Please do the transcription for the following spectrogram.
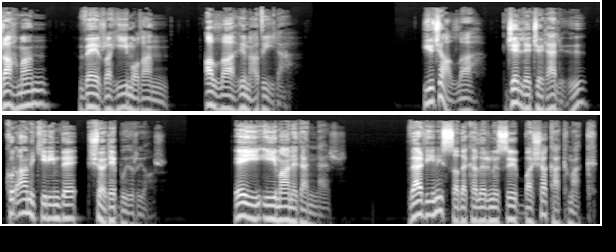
Rahman ve Rahim olan Allah'ın adıyla. Yüce Allah Celle Celaluhu Kur'an-ı Kerim'de şöyle buyuruyor. Ey iman edenler! Verdiğiniz sadakalarınızı başa kakmak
